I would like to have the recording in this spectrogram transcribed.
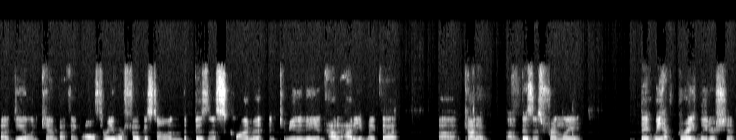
uh, Deal, and Kemp. I think all three were focused on the business climate and community, and how do, how do you make that uh, kind of uh, business friendly. They, we have great leadership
